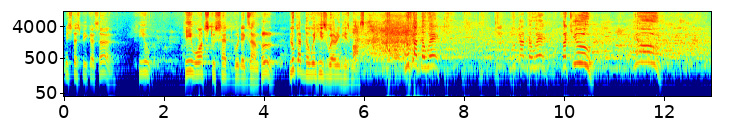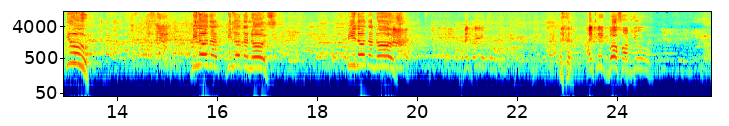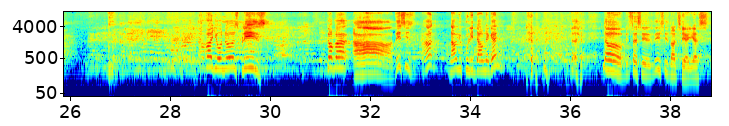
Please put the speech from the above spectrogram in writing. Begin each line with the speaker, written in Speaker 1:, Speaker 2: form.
Speaker 1: Mr. Speaker, sir, he, he wants to set good example. Look at the way he's wearing his mask. Look at the way. Look at the way. But you, you, you, below the, below the nose, below the nose.
Speaker 2: I think, I think both of you,
Speaker 1: Cover your nose, please. Cover. Ah, this is. Ah, now you pull it down again. no, Mr. Se- This is not serious.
